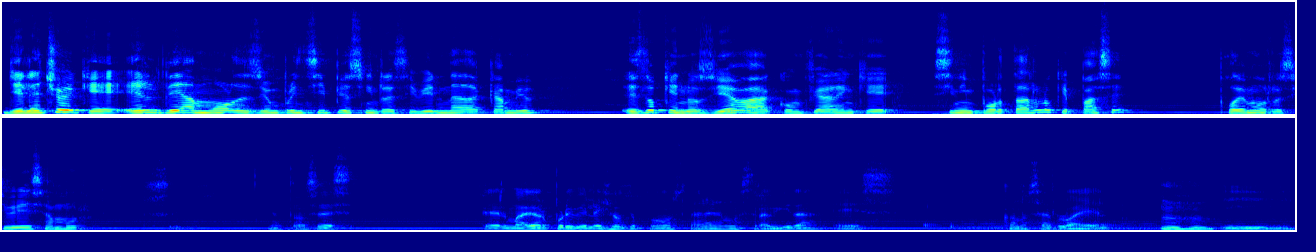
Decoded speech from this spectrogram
y el hecho de que Él dé amor desde un principio sin recibir nada a cambio es lo que nos lleva a confiar en que sin importar lo que pase, podemos recibir ese amor. Sí. Entonces, el mayor privilegio que podemos tener en nuestra vida es conocerlo a Él. Y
